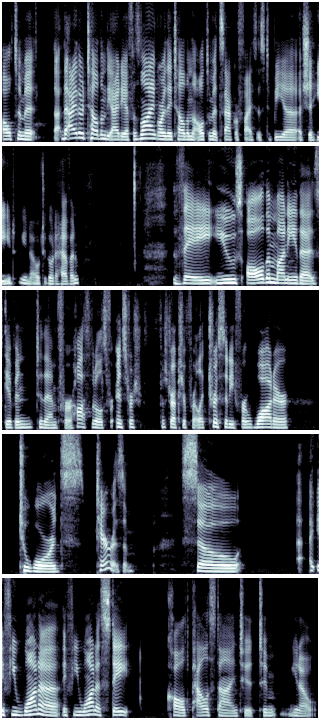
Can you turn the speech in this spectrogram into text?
ultimate, uh, they either tell them the IDF is lying or they tell them the ultimate sacrifice is to be a, a shaheed, you know, to go to heaven they use all the money that is given to them for hospitals, for infrastructure, for electricity, for water towards terrorism. So if you want to if you want a state called Palestine to to you know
